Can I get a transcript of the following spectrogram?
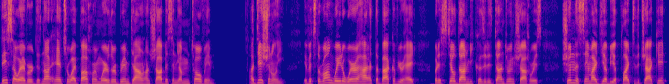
This, however, does not answer why Bachrim wear their brim down on Shabbos and Yom Tovim. Additionally, if it's the wrong way to wear a hat at the back of your head, but is still done because it is done during Shacharis, shouldn't the same idea be applied to the jacket?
